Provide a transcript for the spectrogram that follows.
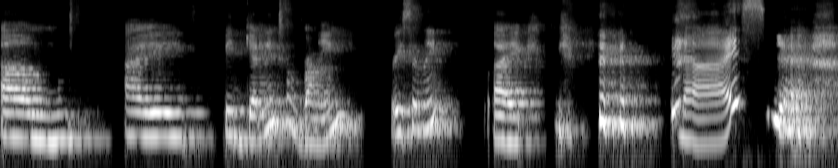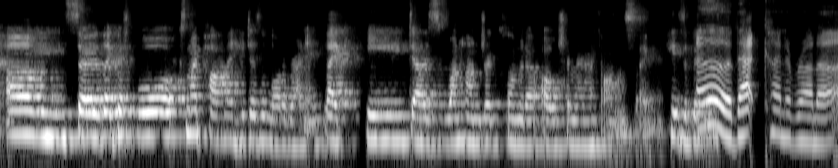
Um, I've been getting into running recently. Like Nice. yeah. Um, so like before, because my partner, he does a lot of running. Like he does 100 kilometer ultra marathons. Like he's a bit Oh, that kind of runner.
